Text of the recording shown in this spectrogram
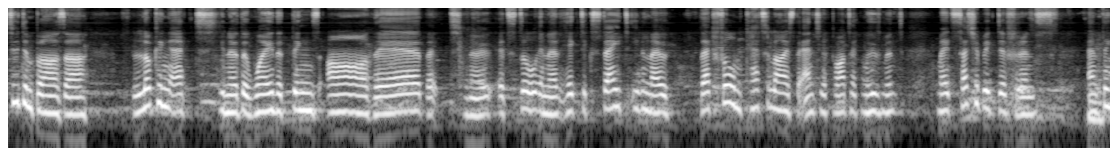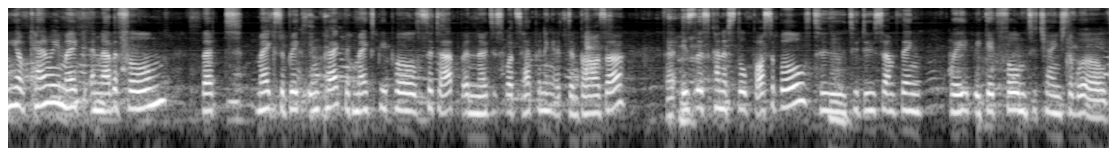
to Dimbaza, looking at you know the way that things are there. That you know it's still in a hectic state, even though that film catalyzed the anti-apartheid movement, made such a big difference. And thinking of can we make another film that makes a big impact, that makes people sit up and notice what's happening at Dimbaza uh, is this kind of still possible to, to do something where we get film to change the world?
